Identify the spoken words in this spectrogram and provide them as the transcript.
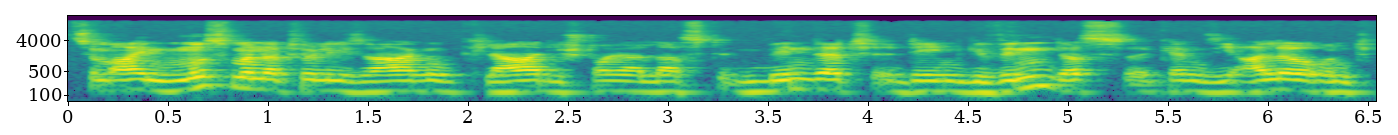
Zum einen muss man natürlich sagen, klar, die Steuerlast mindert den Gewinn, das äh, kennen Sie alle und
